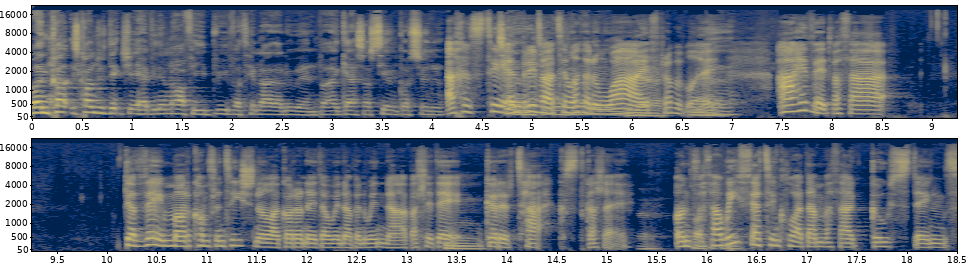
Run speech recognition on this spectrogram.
mae'n, it's contradictory hefyd, ddim yn hoffi brifo teimlad ar rhywun, but I guess os ti yn gwsio nhw. Achos ti yn brifo teimlad ar nhw'n waith, probably. A hefyd fatha, Dio ddim mor confrontational a gorau wneud o wynaf yn wynaf, a lle di mm. gyrru'r text, gallu. Yeah. Ond fatha weithiau ti'n clywed am fatha ghostings,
